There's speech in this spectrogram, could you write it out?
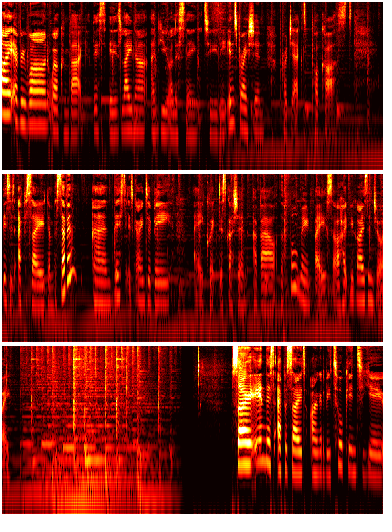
Hi everyone, welcome back. This is Lena, and you are listening to the Inspiration Project podcast. This is episode number seven, and this is going to be a quick discussion about the full moon phase. So I hope you guys enjoy. So, in this episode, I'm going to be talking to you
